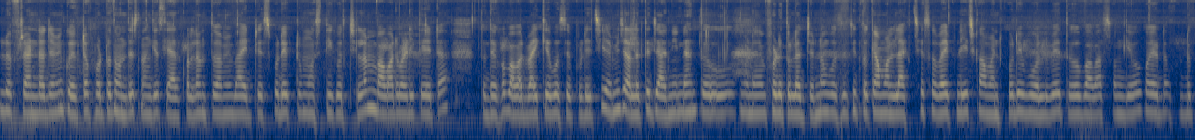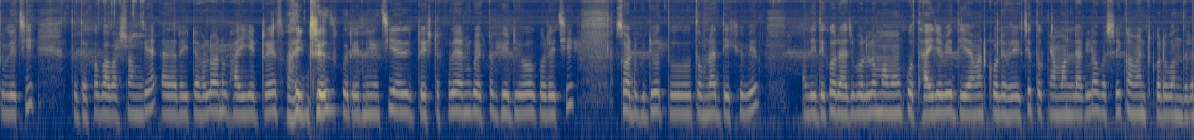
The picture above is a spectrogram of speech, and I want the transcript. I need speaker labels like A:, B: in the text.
A: Hello friend আজ আমি কয়েকটা ফটো তোমাদের সঙ্গে শেয়ার করলাম। তো আমি বাইক ড্রেস পরে একটু মস্তি করছিলাম, বাবার বাড়িতে এটা। তো দেখো বাবার বাইকে বসে পড়েছি, আমি চালাতে জানি না, তো মানে ফটো তোলার জন্য বসেছি। তো কেমন লাগছে সবাই প্লিজ কমেন্ট করে বলবে। তো বাবার সঙ্গেও কয়েকটা ফটো তুলেছি। তো দেখো বাবার সঙ্গে, আর এইটা হলো আমার ভাইয়ের ড্রেস ভাই ড্রেস পরে নিয়েছি। আর এই ড্রেসটা পরে আমি কয়েকটা ভিডিও করেছি শর্ট ভিডিও তো তোমরা দেখবে। আর এই দেখো রাজ বলল, মামা কোথায় যাবে? দিয়ে আমার কোলে হয়ে গেছে। তো কেমন লাগল অবশ্যই কমেন্ট করে বন্ধুরা।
